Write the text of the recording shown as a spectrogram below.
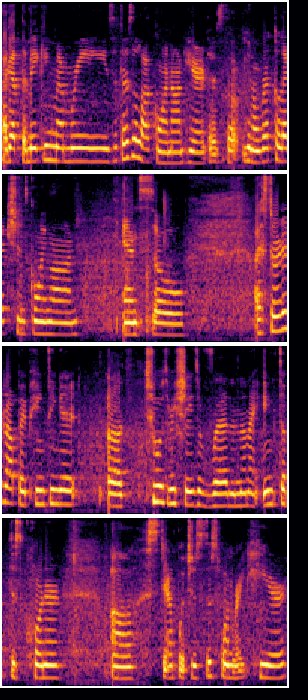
I got the making memories. There's a lot going on here. There's the, you know, recollections going on. And so I started out by painting it uh, two or three shades of red and then I inked up this corner uh, stamp which is this one right here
